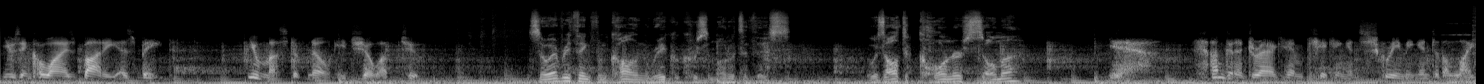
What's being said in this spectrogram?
using Kawai's body as bait. You must have known he'd show up too. So everything from calling Reiko Kusumoto to this, it was all to corner Soma? Yeah. I'm gonna drag him kicking and screaming into the light.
